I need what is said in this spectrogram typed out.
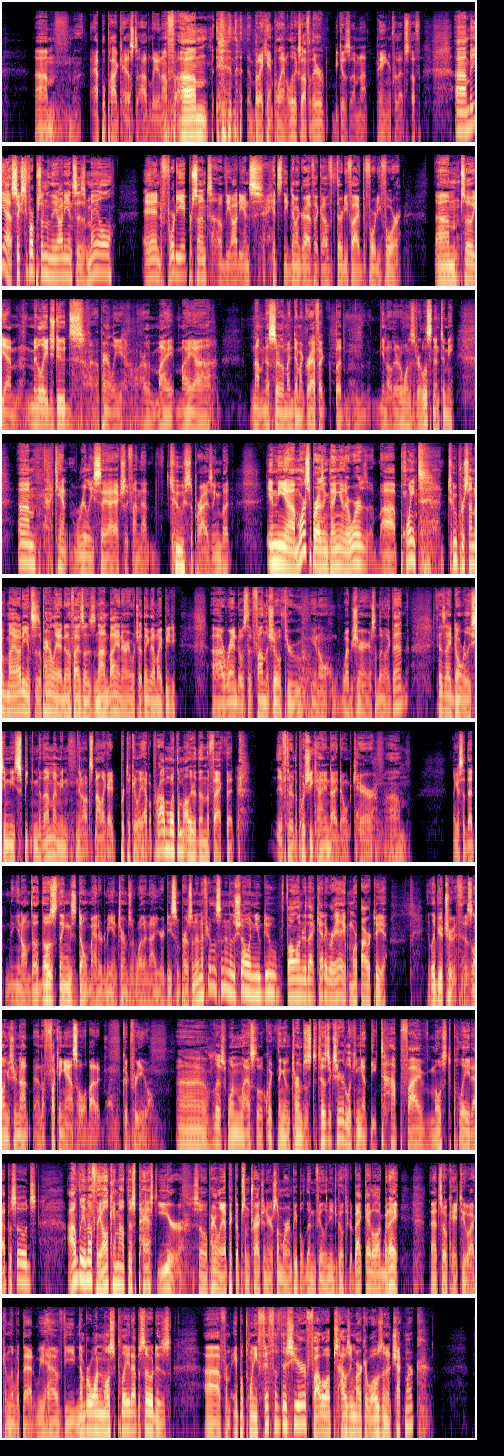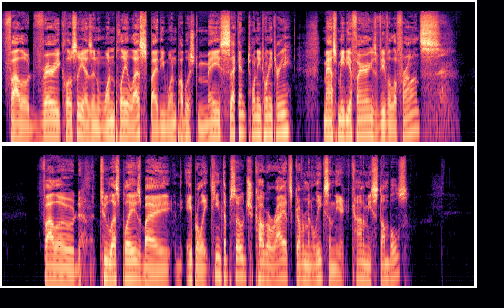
um, Apple Podcast, oddly enough. Um, but I can't pull analytics off of there because I'm not paying for that stuff. Um, but yeah, 64% of the audience is male, and 48% of the audience hits the demographic of 35 to 44. Um, so yeah, middle-aged dudes apparently are my my uh, not necessarily my demographic, but you know they're the ones that are listening to me. Um, I can't really say I actually find that too surprising, but in the uh, more surprising thing, there was uh, 0.2% of my audience is apparently identifies as non-binary, which I think that might be uh, randos that found the show through, you know, web sharing or something like that. Because I don't really see me speaking to them. I mean, you know, it's not like I particularly have a problem with them, other than the fact that if they're the pushy kind, I don't care. Um, like I said, that you know th- those things don't matter to me in terms of whether or not you're a decent person. And if you're listening to the show and you do fall under that category, hey, more power to you. you live your truth as long as you're not a fucking asshole about it. Good for you. Uh, just one last little quick thing in terms of statistics here. Looking at the top five most played episodes. Oddly enough, they all came out this past year. So apparently, I picked up some traction here somewhere, and people didn't feel the need to go through the back catalog. But hey, that's okay too. I can live with that. We have the number one most played episode is uh, from April 25th of this year. Follow ups Housing Market Woes and a Checkmark. Followed very closely, as in one play less, by the one published May 2nd, 2023. Mass Media Firings Viva la France. Followed two less plays by the April 18th episode Chicago Riots, Government Leaks, and the Economy Stumbles.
